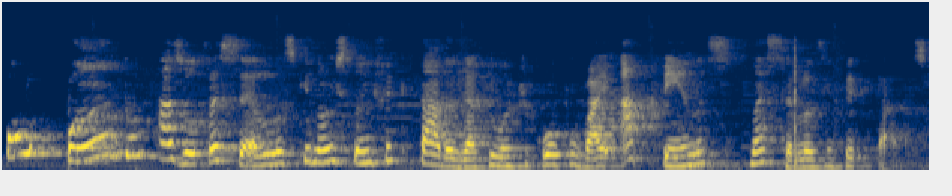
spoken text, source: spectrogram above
poupando as outras células que não estão infectadas, já que o anticorpo vai apenas nas células infectadas.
